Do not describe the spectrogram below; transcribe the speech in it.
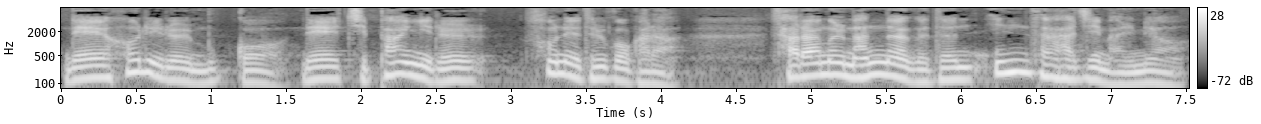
내 허리를 묶고 내 지팡이를 손에 들고 가라. 사람을 만나거든 인사하지 말며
